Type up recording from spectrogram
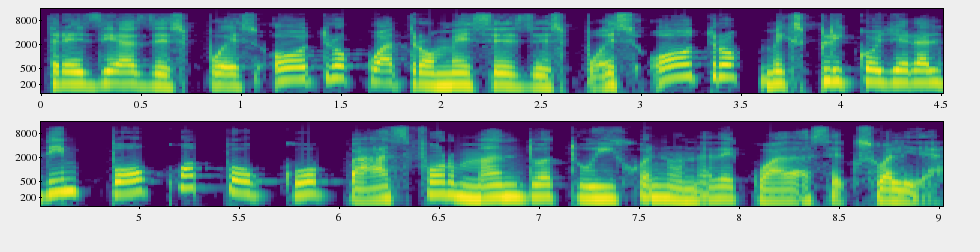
tres días después otro, cuatro meses después otro. Me explico, Geraldine, poco a poco vas formando a tu hijo en una adecuada sexualidad.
